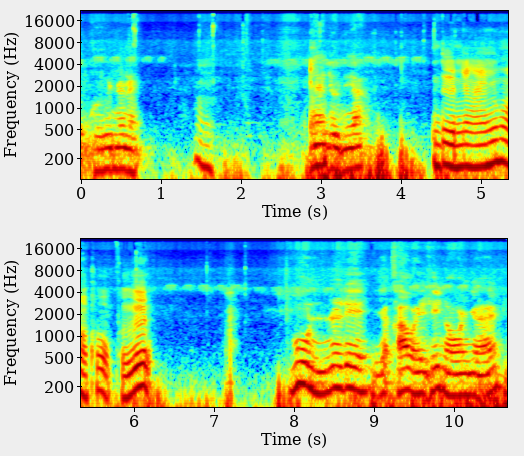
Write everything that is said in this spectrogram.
กพื้นนั่นแหละอืมเนี่ยเดี๋ยวนี้เดินยังไงให้หัวโขกพื้น มุ่นนะดิอย่าเข้าไปที่นอนไงอืม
